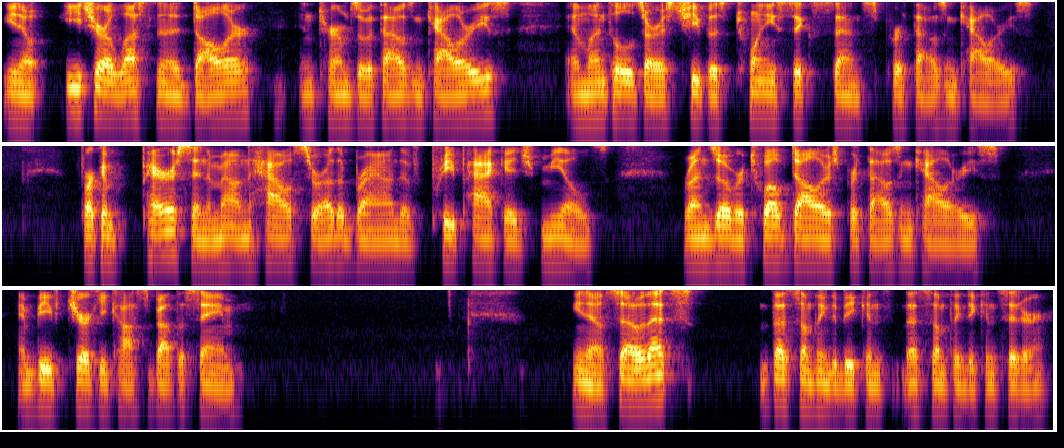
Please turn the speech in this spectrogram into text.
You know, each are less than a dollar in terms of a thousand calories, and lentils are as cheap as 26 cents per thousand calories. For comparison, a Mountain House or other brand of prepackaged meals runs over $12 per thousand calories, and beef jerky costs about the same. You know, so that's that's something to be that's something to consider.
